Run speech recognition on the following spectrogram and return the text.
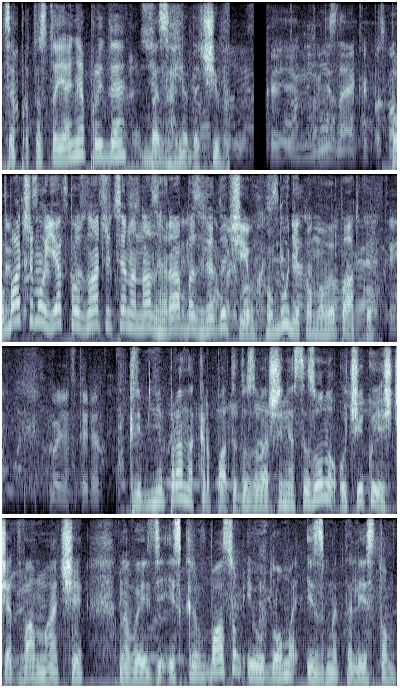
Це протистояння пройде без глядачів. Побачимо, як позначиться на нас гра без глядачів у будь-якому випадку. Крім Дніпра, на Карпати до завершення сезону очікує ще два матчі на виїзді із Кривбасом і удома із металістом.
